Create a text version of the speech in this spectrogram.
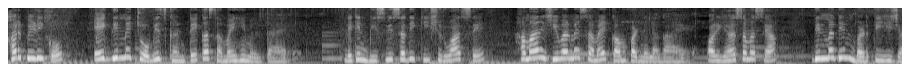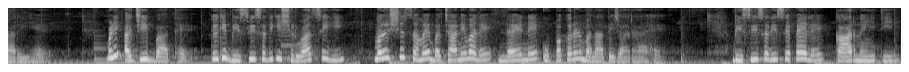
हर पीढ़ी को एक दिन में 24 घंटे का समय ही मिलता है। लेकिन 20वीं सदी की शुरुआत से हमारे जीवन में समय कम पड़ने लगा है और यह समस्या दिन ब दिन बढ़ती ही जा रही है। बड़ी अजीब बात है, क्योंकि 20वीं सदी की शुरुआत से ही मनुष्य समय बचाने वाले नए नए उपकरण बनाते जा रहा है। 20वीं सदी से पहले कार नहीं थी,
